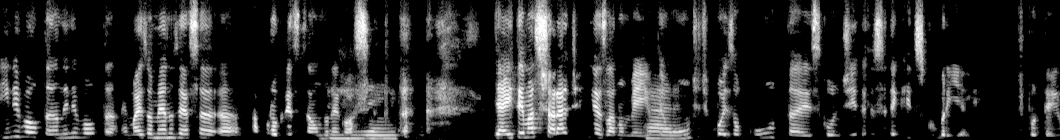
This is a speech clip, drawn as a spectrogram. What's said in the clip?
indo e voltando, indo e voltando. É mais ou menos essa a, a progressão do negócio. E aí tem umas charadinhas lá no meio, tem Cara. um monte de coisa oculta, escondida, que você tem que descobrir ali. Tipo, tem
